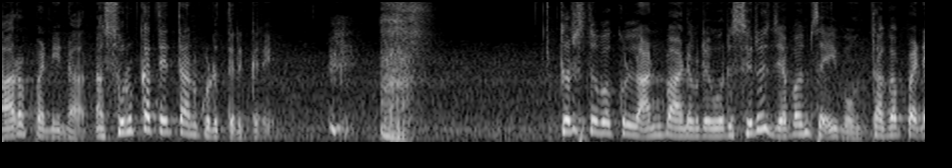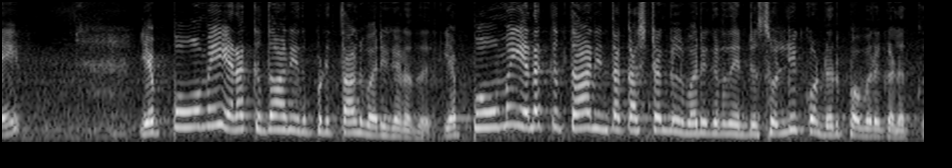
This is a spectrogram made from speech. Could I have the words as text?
மாற பண்ணினார். நான் சுருக்கத்தை தான் கொடுத்திருக்கிறேன். கிறிஸ்துவுக்குள் அன்பானவரை ஒரு சிறு ஜெபம் செய்வோம். தகப்பனே எப்போவுமே எனக்கு தான் இது இப்படித்தான் வருகிறது. எப்போவுமே எனக்குத்தான் இந்த கஷ்டங்கள் வருகிறது என்று சொல்லிக் கொண்டிருப்பவர்களுக்கு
